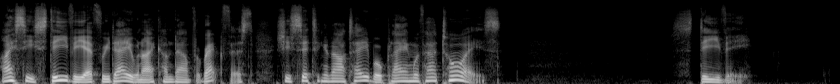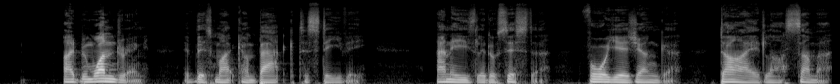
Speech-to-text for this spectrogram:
I see Stevie every day when I come down for breakfast. She's sitting at our table playing with her toys. Stevie. I'd been wondering if this might come back to Stevie. Annie's little sister, four years younger, died last summer.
